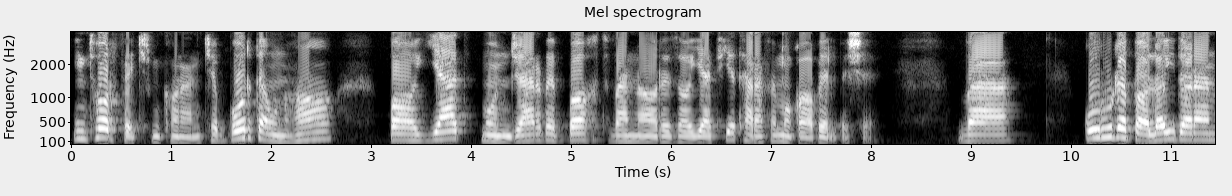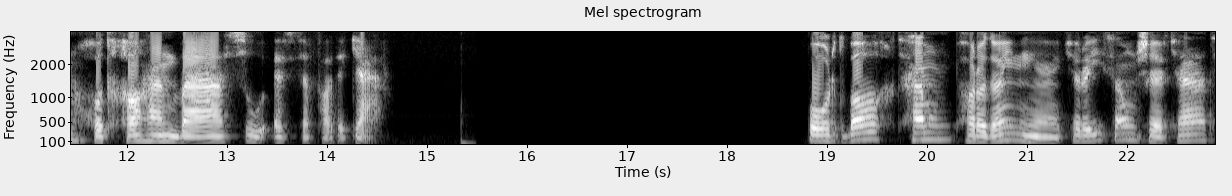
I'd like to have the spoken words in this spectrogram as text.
اینطور فکر می‌کنن که برد اونها باید منجر به باخت و نارضایتی طرف مقابل بشه. و غرور بالایی دارن خودخواهن و سوء استفاده گر باخت همون پارادایمیه که رئیس اون شرکت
